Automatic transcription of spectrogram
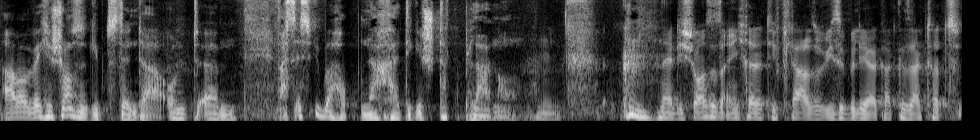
Aber welche Chancen gibt es denn da? Und ähm, was ist überhaupt nachhaltige Stadtplanung? Naja, die Chance ist eigentlich relativ klar. Also wie Sibylle ja gerade gesagt hat,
